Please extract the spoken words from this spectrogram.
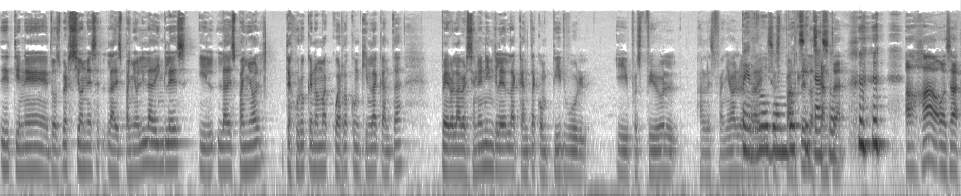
eh, tiene dos versiones, la de español y la de inglés. Y la de español, te juro que no me acuerdo con quién la canta, pero la versión en inglés la canta con Pitbull. Y pues Pitbull al español, ¿verdad? y sus partes las canta. Ajá, o sea,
